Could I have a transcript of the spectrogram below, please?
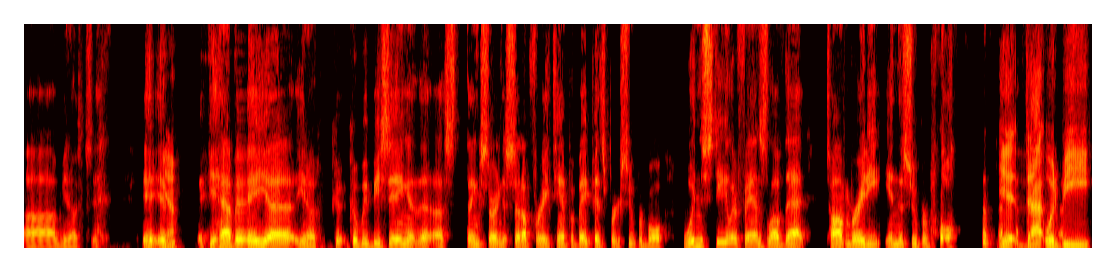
Um, you know, if, yeah. if you have a, uh, you know, could, could, we be seeing a, a thing starting to set up for a Tampa Bay Pittsburgh Super Bowl? Wouldn't Steeler fans love that? Tom Brady in the Super Bowl. yeah, that would be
